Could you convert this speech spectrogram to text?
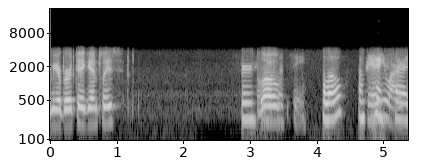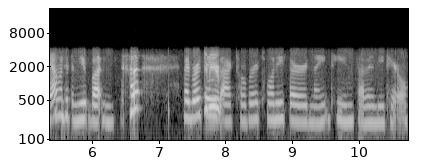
Give me your birthday again, please. Hello. Let's see. Hello. Okay. There you are, Sorry, yep. someone hit the mute button. My birthday me is your- October twenty third, nineteen seventy two.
